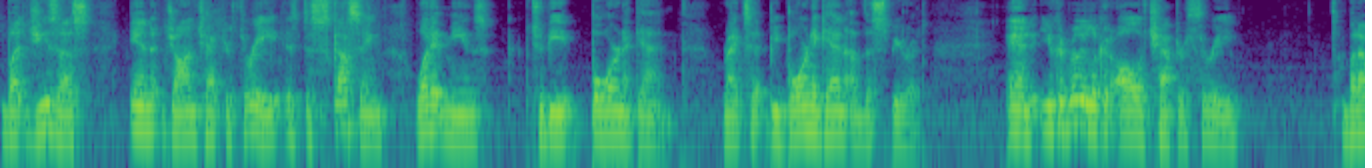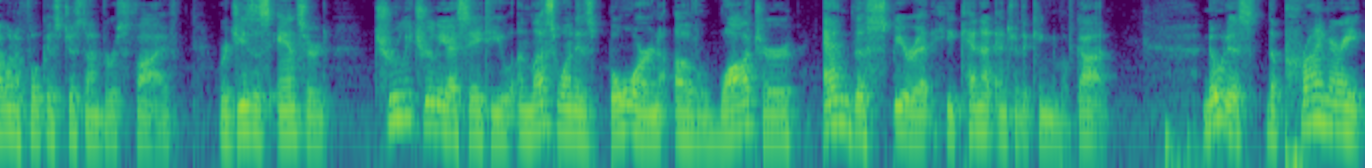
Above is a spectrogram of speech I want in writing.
but Jesus in John chapter 3 is discussing what it means to be born again, right? To be born again of the Spirit. And you could really look at all of chapter 3, but I want to focus just on verse 5, where Jesus answered, Truly, truly, I say to you, unless one is born of water and the Spirit, he cannot enter the kingdom of God. Notice the primary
